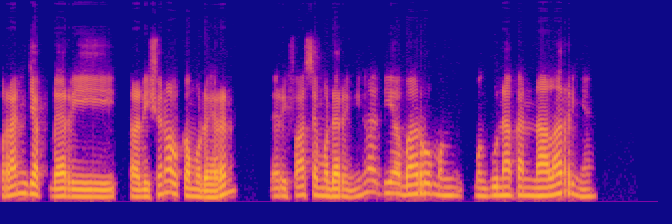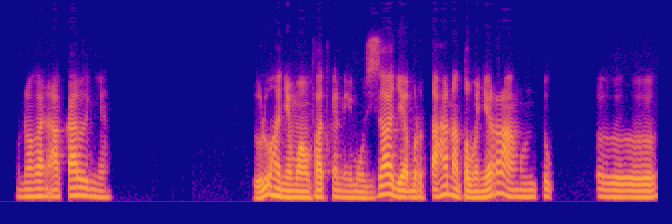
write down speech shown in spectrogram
beranjak dari tradisional ke modern, dari fase modern inilah dia baru menggunakan nalarnya, menggunakan akalnya. Dulu hanya memanfaatkan emosi saja, bertahan atau menyerang untuk uh,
